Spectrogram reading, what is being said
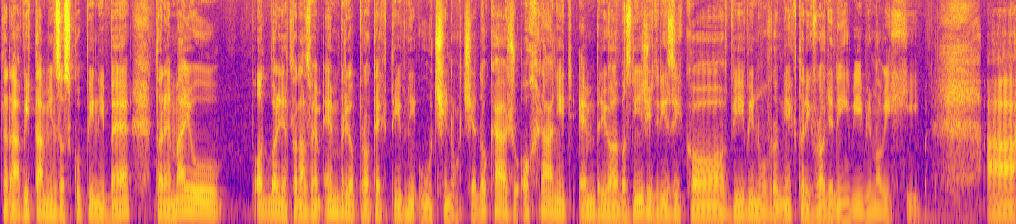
teda vitamín zo skupiny B, ktoré majú odborne to nazvem embryoprotektívny účinok, čiže dokážu ochrániť embryo alebo znížiť riziko vývinu v niektorých vrodených vývinových chýb. A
